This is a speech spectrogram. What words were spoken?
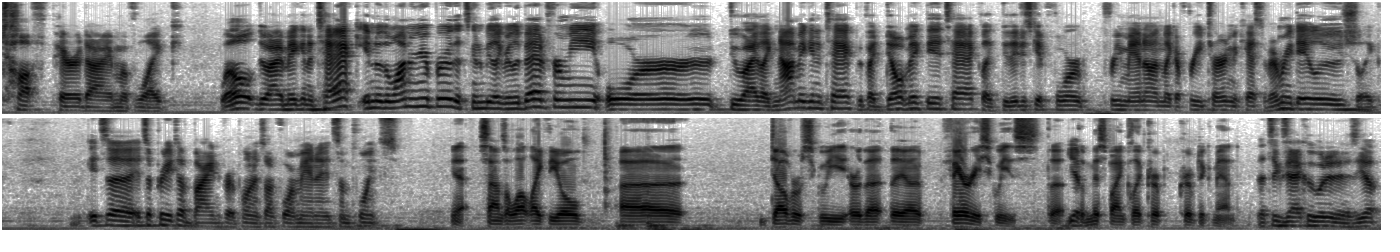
tough paradigm of like, well, do I make an attack into the Wandering Emperor that's going to be like really bad for me, or do I like not make an attack? But if I don't make the attack, like, do they just get four free mana on like a free turn to cast a Memory Deluge? Like, it's a it's a pretty tough bind for opponents on four mana at some points. Yeah, sounds a lot like the old uh, Delver squeeze or the the uh, fairy squeeze, the Yep. the Mistbind Clique crypt, cryptic command. That's exactly what it is. Yep,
